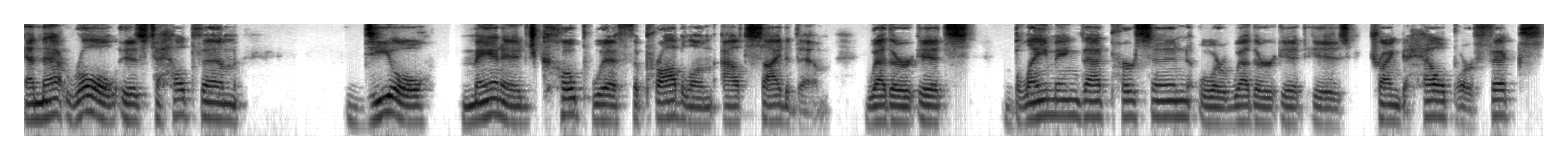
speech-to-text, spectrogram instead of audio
and that role is to help them deal, manage, cope with the problem outside of them, whether it's blaming that person or whether it is trying to help or fix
